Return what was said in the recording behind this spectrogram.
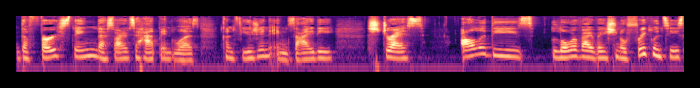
the first thing that started to happen was confusion, anxiety, stress, all of these lower vibrational frequencies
